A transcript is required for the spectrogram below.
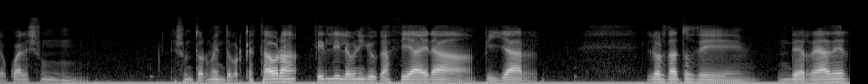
lo cual es un es un tormento porque hasta ahora Feedly lo único que hacía era pillar los datos de, de Reader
